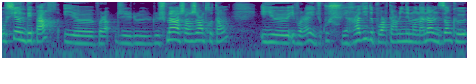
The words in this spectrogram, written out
aussi un départ. Et euh, voilà. J'ai le, chemin a changé entre temps. Et, euh, et, voilà. Et du coup je suis ravie de pouvoir terminer mon année en disant que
